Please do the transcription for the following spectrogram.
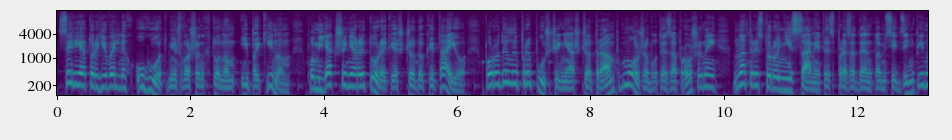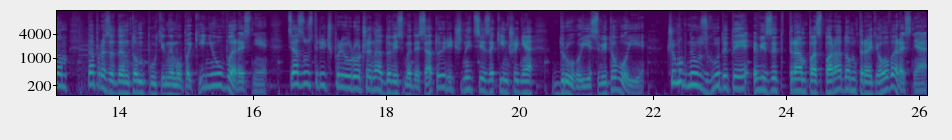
Серія торгівельних угод між Вашингтоном і Пекіном, пом'якшення риторики щодо Китаю породили припущення, що Трамп може бути запрошений на тристоронні саміти з президентом Сі Цзіньпіном та президентом Путіним у Пекіні у вересні. Ця зустріч приурочена до 80-ї річниці закінчення Другої світової. Чому б не узгодити візит Трампа з парадом 3 вересня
